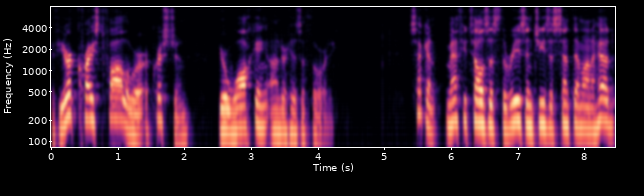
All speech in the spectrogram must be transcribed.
If you're a Christ follower, a Christian, you're walking under his authority. Second, Matthew tells us the reason Jesus sent them on ahead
